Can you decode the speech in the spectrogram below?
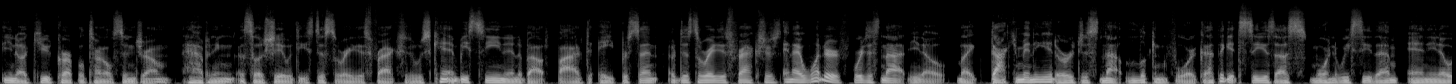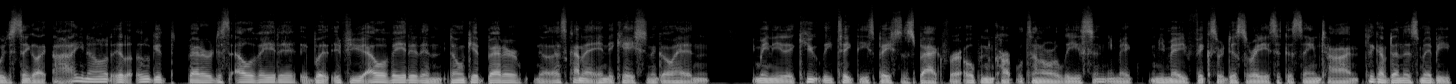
you know acute carpal tunnel syndrome happening associated with these distal radius fractures, which can be seen in about five to eight percent of distal radius fractures. And I wonder if we're just not you know like documenting it or just not looking for it. I think it sees us more than we see them, and you know we just think like ah you know it'll, it'll get better, just elevate it. But if you elevate it and don't get better, you know that's kind of indication to go ahead and you may need to acutely take these patients back for open carpal tunnel release, and you may you may fix their distal radius at the same time. I think I've done this maybe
